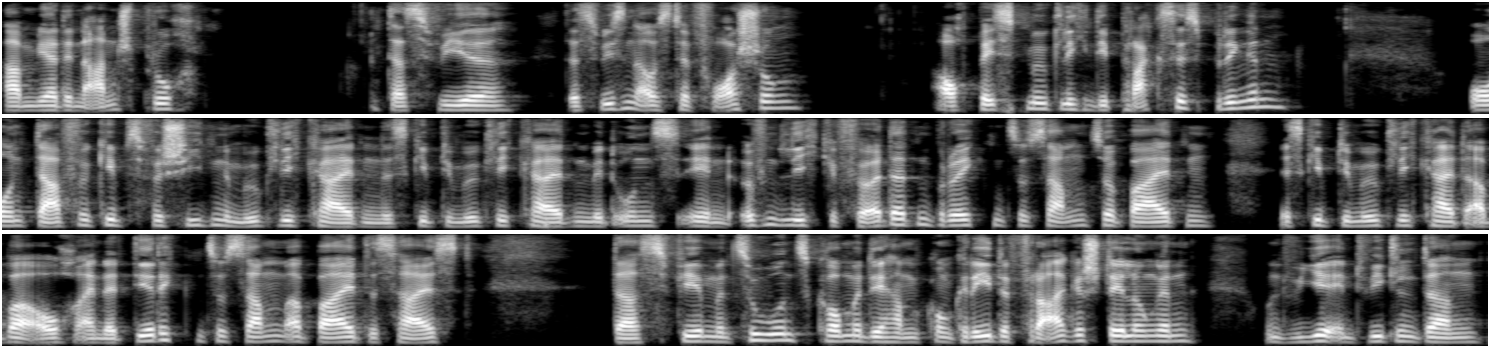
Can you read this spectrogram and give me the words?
haben ja den Anspruch, dass wir das Wissen aus der Forschung auch bestmöglich in die Praxis bringen und dafür gibt es verschiedene Möglichkeiten. Es gibt die Möglichkeiten, mit uns in öffentlich geförderten Projekten zusammenzuarbeiten. Es gibt die Möglichkeit aber auch einer direkten Zusammenarbeit. Das heißt, dass Firmen zu uns kommen, die haben konkrete Fragestellungen und wir entwickeln dann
